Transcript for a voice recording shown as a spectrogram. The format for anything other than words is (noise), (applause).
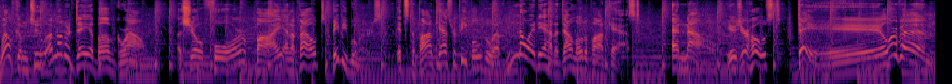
Welcome to another day above ground, a show for, by, and about baby boomers. It's the podcast for people who have no idea how to download a podcast. And now, here's your host, Dale Irvin.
